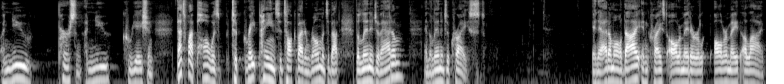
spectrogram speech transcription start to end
a new person, a new creation. That's why Paul was, took great pains to talk about in Romans about the lineage of Adam and the lineage of Christ. In Adam all die, in Christ all are made, all are made alive.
